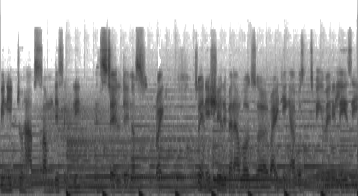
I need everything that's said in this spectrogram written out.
we need to have some discipline instilled in us, right? So initially, when I was uh, writing, I was being very lazy.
